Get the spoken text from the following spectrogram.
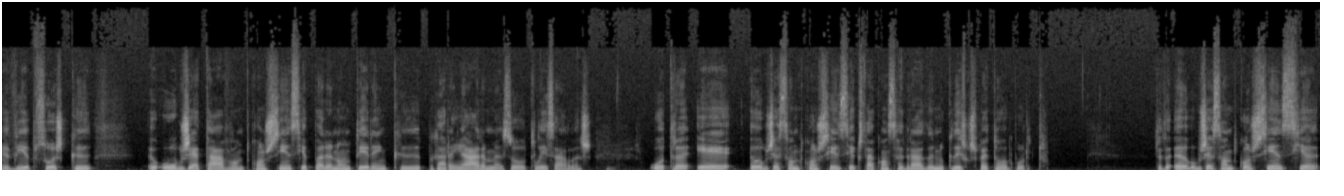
é? Havia pessoas que objetavam de consciência para não terem que pegarem armas ou utilizá-las. Outra é a objeção de consciência que está consagrada no que diz respeito ao aborto. A objeção de consciência,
